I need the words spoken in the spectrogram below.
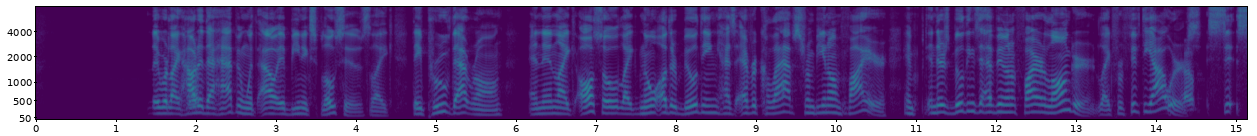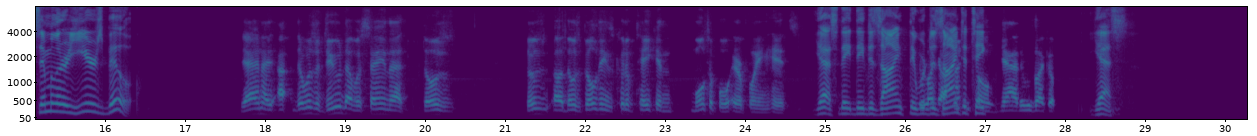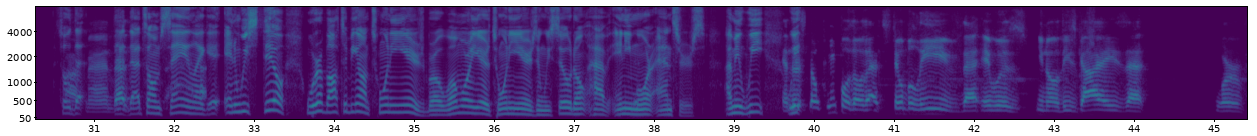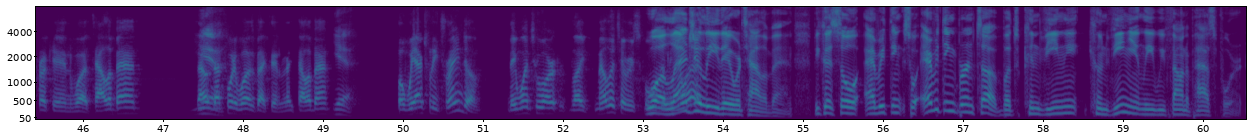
They were like, "How Yep. did that happen without it being explosives?" Like they proved that wrong, And then like also like no other building has ever collapsed from being on fire. And and there's buildings that have been on fire longer, like for 50 hours. Si- similar years built. Yeah, and I, I there was a dude that was saying that those those uh, those buildings could have taken multiple airplane hits. Yes, they they designed they were Like designed to take. Yeah, there was like a yes. So Fuck, that, man, that that- that's all I'm saying. Like, it- and we still we're about to be on 20 years, bro. One more year, 20 years, and we still don't have any more answers. I mean, we And we there's still people though that still believe that it was, you know, these guys that were freaking what Taliban. That, yeah That's what it was back then, right? Taliban. yeah. But we actually trained them. They went to our like military school. Well, allegedly they were Taliban because so everything so everything burnt up, but convenient conveniently we found a passport.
